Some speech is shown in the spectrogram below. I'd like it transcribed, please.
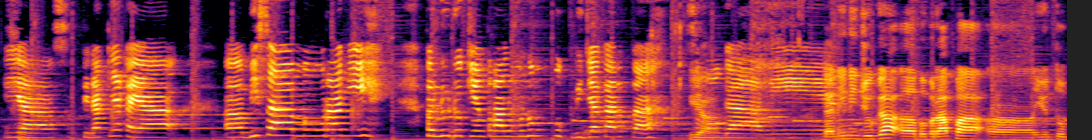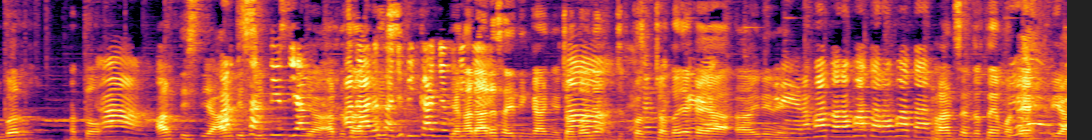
Iya, setidaknya kayak uh, bisa mengurangi penduduk yang terlalu menumpuk di Jakarta. Iya. Semoga amin. Dan ini juga eh, beberapa eh, youtuber atau ah, artis ya artis, artis-artis yang Ya, ada-ada artis-artis saja tingkahnya yang ada-ada ya. saya tingkahnya. Contohnya Ah, co- contoh- contohnya kayak- eh, ini nih. Rafathar, Rafathar, Rafathar. Rans Entertainment. Eh, ya,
